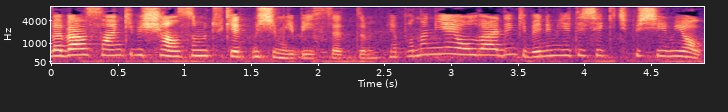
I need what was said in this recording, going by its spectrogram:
ve ben sanki bir şansımı tüketmişim gibi hissettim. Ya bana niye yol verdin ki? Benim yetişecek hiçbir şeyim yok.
